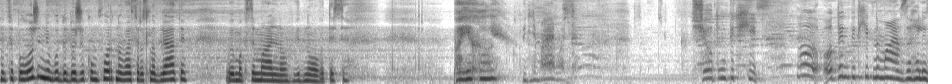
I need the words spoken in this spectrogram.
оце положення буде дуже комфортно вас розслабляти, ви максимально відновитеся. Поїхали. Піднімаємося. Ще один підхід. Ну, один підхід немає взагалі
